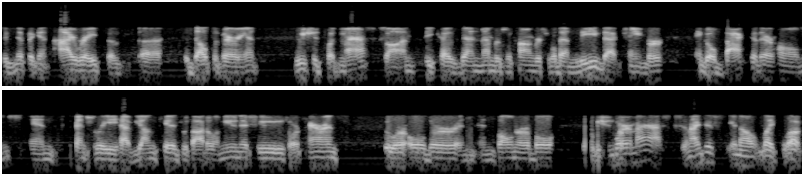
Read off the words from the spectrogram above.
significant high rates of uh, the Delta variant. We should put masks on because then members of Congress will then leave that chamber and go back to their homes and potentially have young kids with autoimmune issues or parents who are older and, and vulnerable. We should wear masks. And I just, you know, like, look,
